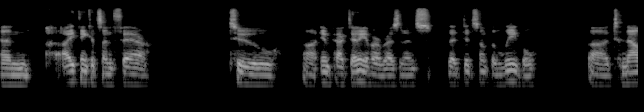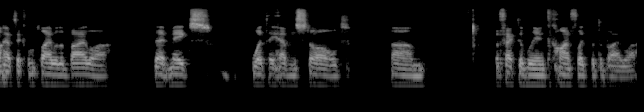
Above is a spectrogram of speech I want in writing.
And I think it's unfair to uh, impact any of our residents that did something legal uh, to now have to comply with a bylaw that makes what they have installed um, effectively in conflict with the bylaw.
